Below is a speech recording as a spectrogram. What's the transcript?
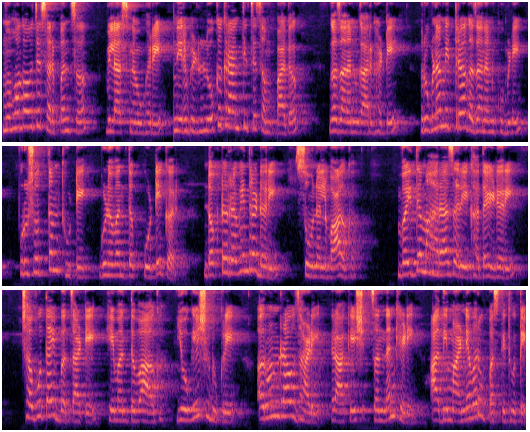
मोहगावचे सरपंच विलास नवघरे निर्भीड लोकक्रांतीचे संपादक गजानन गारघाटे रुग्णमित्र गजानन कुबडे पुरुषोत्तम थोटे गुणवंत कोटेकर डॉक्टर रवींद्र डरे सोनल वाघ वैद्य महाराज रेखाताई डरे छबुताई बचाटे हेमंत वाघ योगेश डुकरे अरुणराव झाडे राकेश चंदनखेडे आदी मान्यवर उपस्थित होते.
